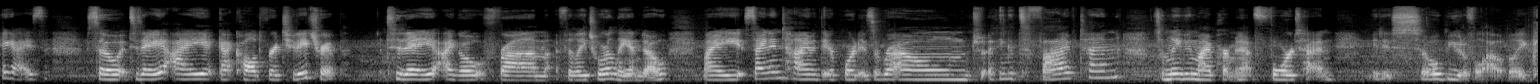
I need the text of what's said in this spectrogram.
Hey guys, so today I got called for a two-day trip. Today I go from Philly to Orlando. My sign-in time at the airport is around, I think it's 5.10, so I'm leaving my apartment at 4.10. It is so beautiful out, like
